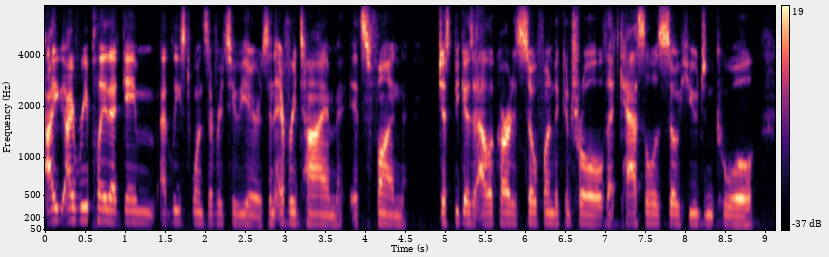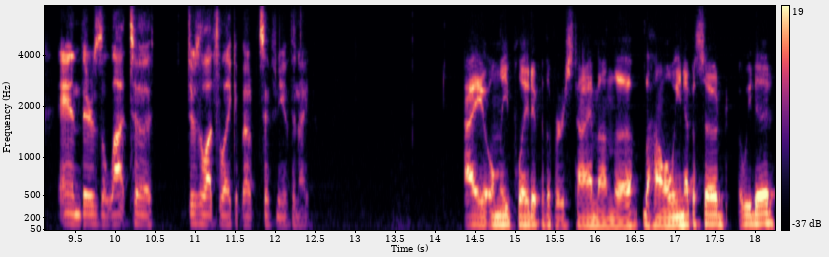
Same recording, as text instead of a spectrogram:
I I replay that game at least once every two years, and every time it's fun. Just because Alucard is so fun to control, that castle is so huge and cool, and there's a lot to there's a lot to like about Symphony of the Night. I only played it for the first time on the the Halloween episode we did,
